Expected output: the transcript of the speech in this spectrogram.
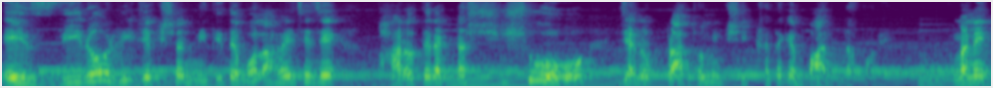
এই জিরো রিজেকশন নীতিতে বলা হয়েছে যে, ভারতের একটা শিশুও যেন প্রাথমিক শিক্ষা থেকে বাদ না পড়ে। মানে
